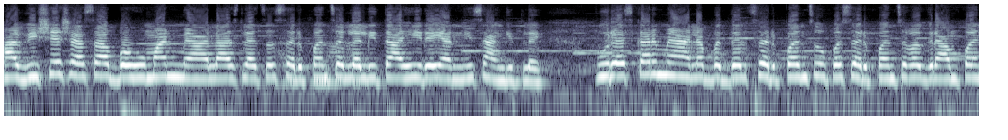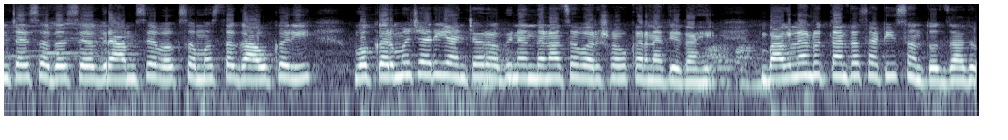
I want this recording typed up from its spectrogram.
हा विशेष असा बहुमान मिळाला असल्याचं सरपंच ललिता हिरे यांनी सांगितलंय. पुरस्कार मिळाल्याबद्दल सरपंच उपसरपंच व ग्रामपंचायत सदस्य ग्रामसेवक समस्त गावकरी व कर्मचारी यांच्यावर अभिनंदनाचा वर्षाव करण्यात येत आहे. बागला वृत्तांतासाठी संतोष जाधव.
